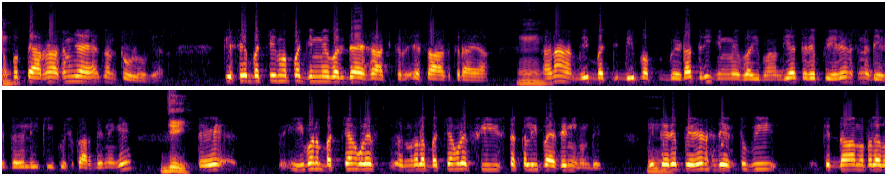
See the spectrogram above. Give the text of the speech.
ਆਪਾਂ ਪਿਆਰ ਨਾਲ ਸਮਝਾਇਆ ਕੰਟਰੋਲ ਹੋ ਗਿਆ। ਕਿਸੇ ਬੱਚੇ ਨੂੰ ਆਪਾਂ ਜ਼ਿੰਮੇਵਾਰੀ ਦਾ ਅਹਿਸਾਸ ਕਰ- ਅਹਿਸਾਸ ਕਰਾਇਆ। ਹਨਾ ਵੀ ਬੇਟਾ ਤੇਰੀ ਜ਼ਿੰਮੇਵਾਰੀ ਬਣਦੀ ਆ ਤੇਰੇ ਪੇਰੈਂਟਸ ਨੇ ਦੇਖ ਤੇਰੇ ਲਈ ਕੀ ਕੁਝ ਕਰਦੇ ਨੇਗੇ। ਜੀ। ਤੇ ਈਵਨ ਬੱਚਿਆਂ ਕੋਲੇ ਮਤਲਬ ਬੱਚਿਆਂ ਕੋਲੇ ਫੀਸ ਤੱਕ ਲਈ ਪੈਸੇ ਨਹੀਂ ਹੁੰਦੇ। ਵੀ ਤੇਰੇ ਪੇਰੈਂਟਸ ਦੇਖ ਤੂੰ ਵੀ ਕਿੱਦਾਂ ਮਤਲਬ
